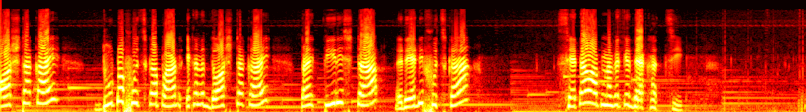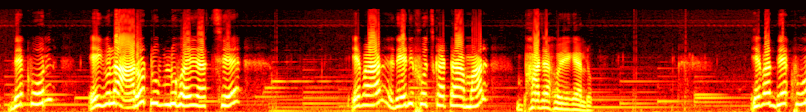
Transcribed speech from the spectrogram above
দশ টাকায় দুটো ফুচকা পান, এখানে দশ টাকায় প্রায় তিরিশটা রেডি ফুচকা সেটাও আপনাদেরকে দেখাচ্ছি। দেখুন, এইগুলো আরও টুবলু হয়ে যাচ্ছে। এবার রেডি ফুচকাটা আমার ভাজা হয়ে গেল। এবার দেখুন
